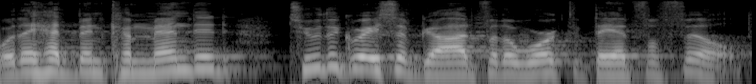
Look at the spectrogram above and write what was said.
where they had been commended to the grace of God for the work that they had fulfilled.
